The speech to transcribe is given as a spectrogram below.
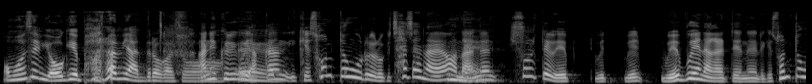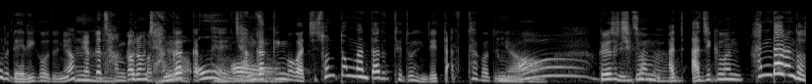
어머 선생님 여기에 바람이 안 들어가서 아니 그리고 예. 약간 이렇게 손등으로 이렇게 차잖아요. 네. 나는 추울 때 외, 외, 외, 외 부에 나갈 때는 이렇게 손등으로 내리거든요. 음. 약간 장갑 그럼 같아요. 장갑 같아. 어. 장갑 낀 것 같이 손등만 따뜻해도 굉장히 따뜻하거든요. 음. 아, 그래서 괜찮아요. 지금 아, 아직은 한 달은 더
